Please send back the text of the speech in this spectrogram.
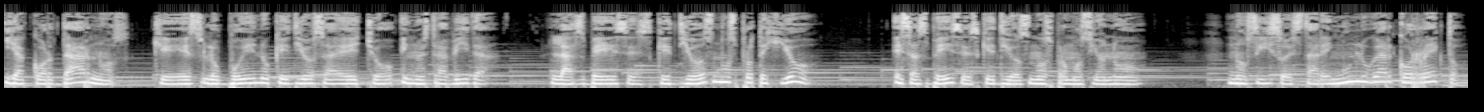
y acordarnos que es lo bueno que Dios ha hecho en nuestra vida. Las veces que Dios nos protegió, esas veces que Dios nos promocionó, nos hizo estar en un lugar correcto,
